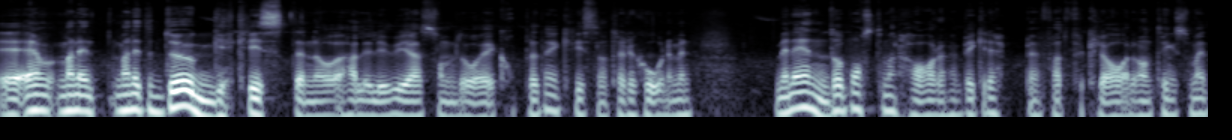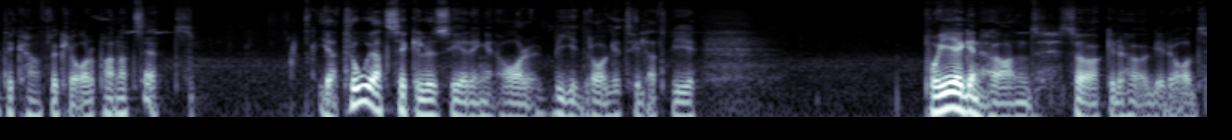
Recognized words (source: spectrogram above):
eh, man, är, man är inte dugg kristen och halleluja som då är kopplat till den kristna traditionen men, men ändå måste man ha de här begreppen för att förklara någonting som man inte kan förklara på annat sätt. Jag tror att sekulariseringen har bidragit till att vi på egen hand söker i högre grad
